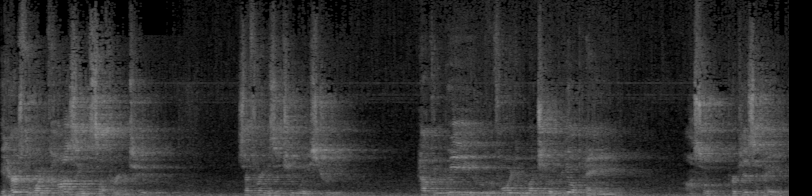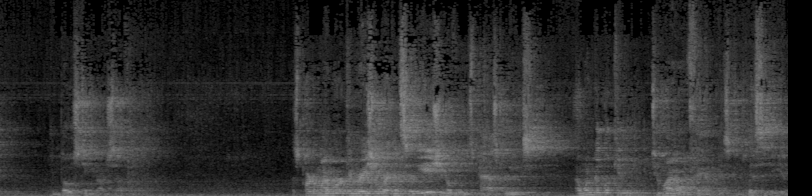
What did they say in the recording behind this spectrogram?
It hurts the one causing the suffering, too. Suffering is a two way street. How can we, who avoided much of the real pain, also participate in boasting in our suffering. As part of my work in racial reconciliation over these past weeks, I wanted to look into my own family's complicity in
